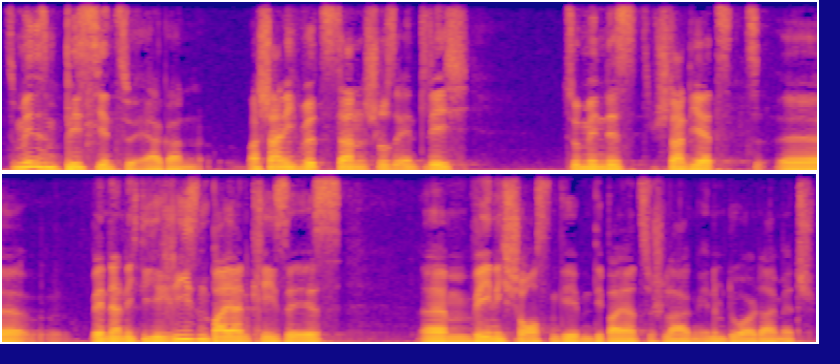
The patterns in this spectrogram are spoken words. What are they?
zumindest ein bisschen zu ärgern. Wahrscheinlich wird es dann schlussendlich, zumindest Stand jetzt, äh, wenn da nicht die Riesen-Bayern-Krise ist, ähm, wenig Chancen geben, die Bayern zu schlagen in einem Do-or-Die-Match.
